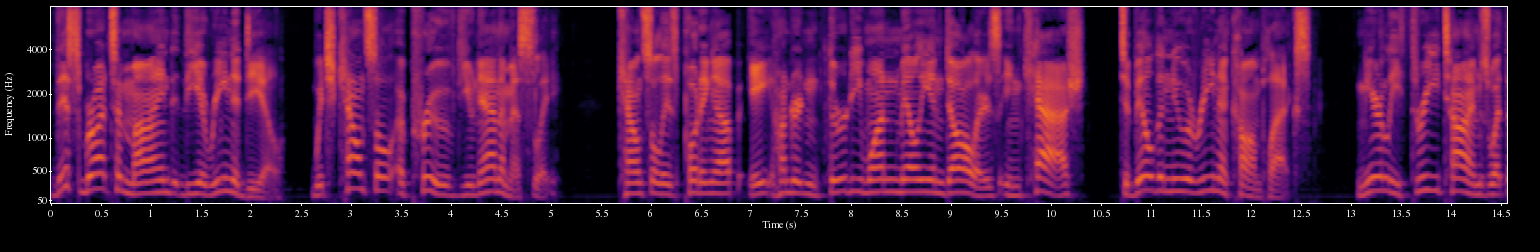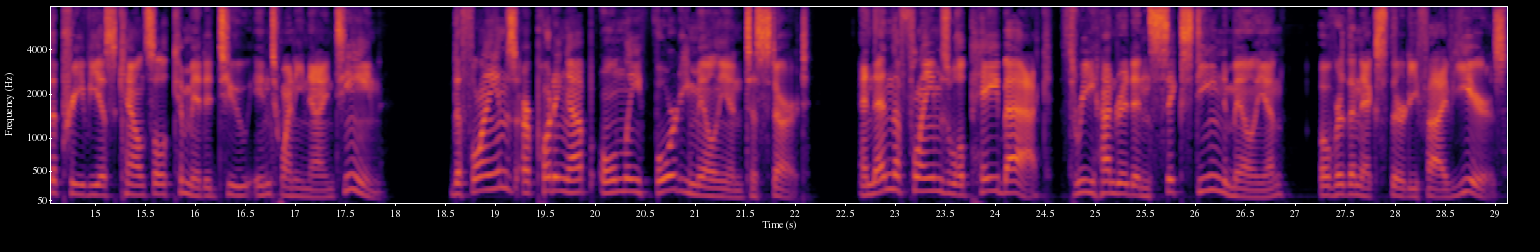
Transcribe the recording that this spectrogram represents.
This brought to mind the arena deal, which Council approved unanimously. Council is putting up $831 million in cash to build a new arena complex nearly three times what the previous council committed to in 2019. The Flames are putting up only 40 million to start, and then the Flames will pay back 316 million over the next 35 years.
